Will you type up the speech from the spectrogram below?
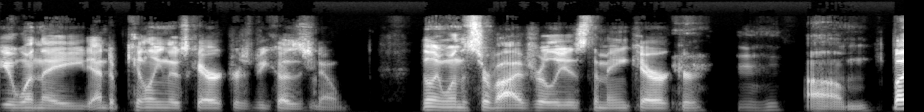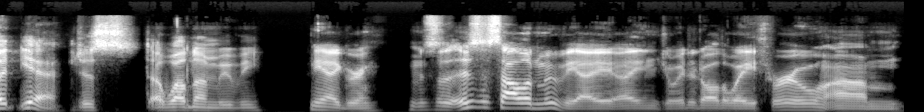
you when they end up killing those characters because you know the only one that survives really is the main character. hmm Um, but yeah, just a well done movie. Yeah, I agree. This is, this is a solid movie. I, I enjoyed it all the way through. Um,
